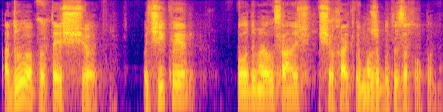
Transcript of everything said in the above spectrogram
А друга про те, що очікує Володимир Олександрович, що Харків може бути захоплений.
